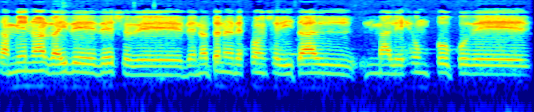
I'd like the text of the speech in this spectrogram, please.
también ¿no? a raíz de, de eso, de, de no tener sponsor y tal, me alejé un poco de,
